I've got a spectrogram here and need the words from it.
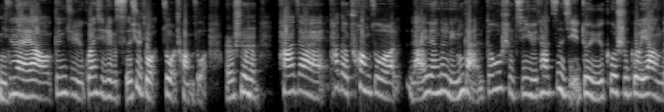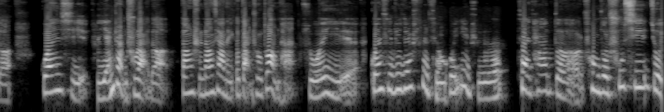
你现在要根据“关系”这个词去做做创作，而是。他在他的创作来源跟灵感都是基于他自己对于各式各样的关系延展出来的当时当下的一个感受状态，所以关系这件事情会一直在他的创作初期就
